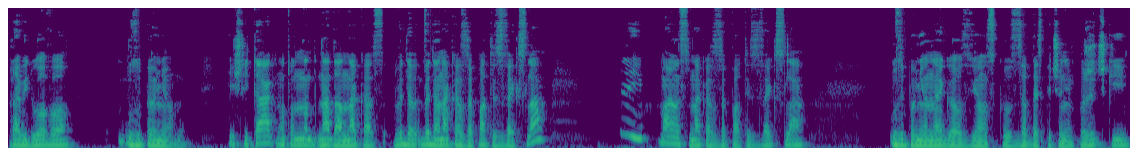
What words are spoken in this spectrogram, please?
prawidłowo uzupełniony. Jeśli tak, no to nada nakaz, wyda, wyda nakaz zapłaty z weksla i mając nakaz zapłaty z weksla, uzupełnionego w związku z zabezpieczeniem pożyczki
